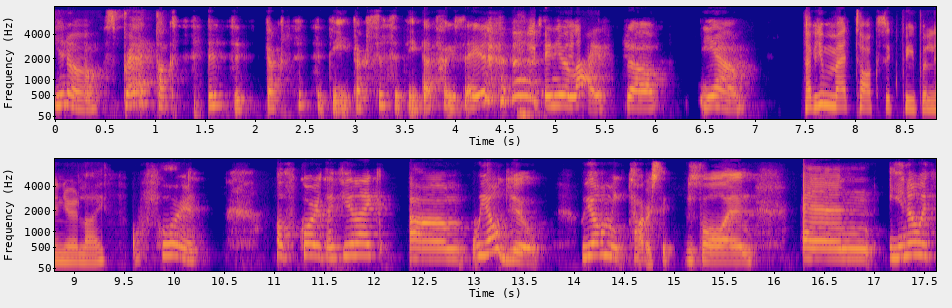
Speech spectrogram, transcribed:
you know spread toxicity, toxicity, toxicity. That's how you say it in your life. So yeah, Have you met toxic people in your life? of course, of course. I feel like um, we all do. We all meet toxic people, and and you know it's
